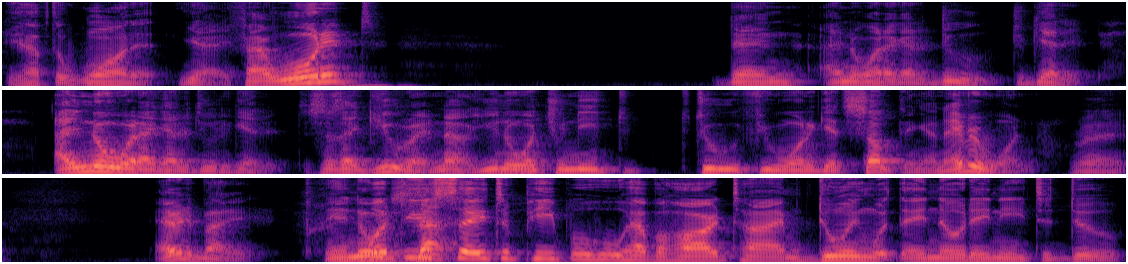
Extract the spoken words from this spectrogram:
You have to want it. Yeah, if I want it, then I know what I got to do to get it. I know what I got to do to get it. It's just like you right now. You know mm-hmm. what you need to do if you want to get something, and everyone, Right. everybody, they know. what do you say to people who have a hard time doing what they know they need to do?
